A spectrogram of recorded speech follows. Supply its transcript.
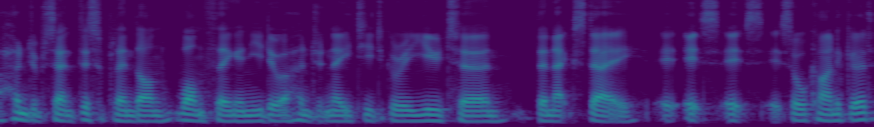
100% disciplined on one thing and you do a 180 degree U-turn the next day. It, it's it's it's all kind of good.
